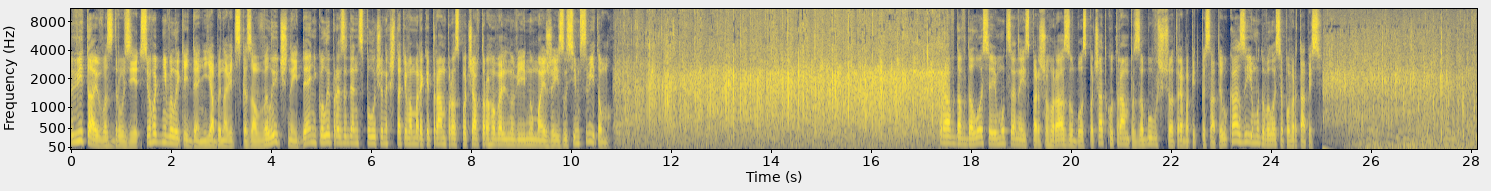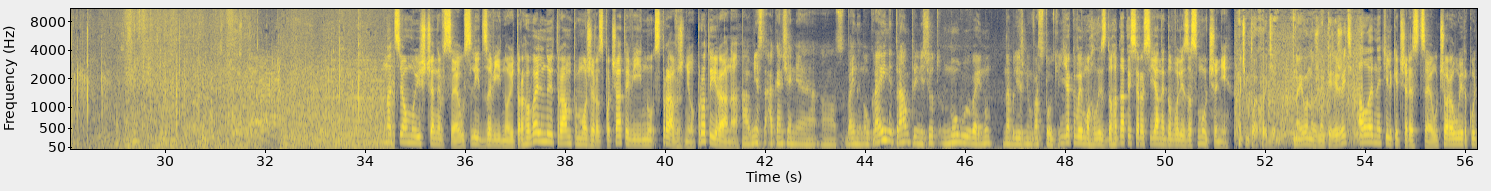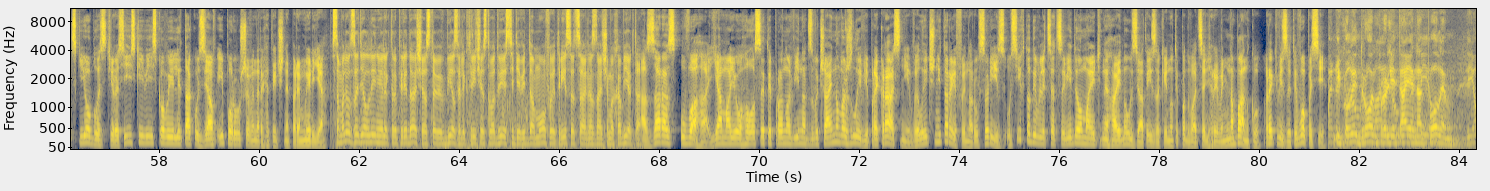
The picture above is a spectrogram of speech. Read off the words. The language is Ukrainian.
Вітаю вас, друзі! Сьогодні великий день. Я би навіть сказав величний день, коли президент Сполучених Штатів Америки Трамп розпочав торговельну війну майже із усім світом. Правда, вдалося йому це не із першого разу, бо спочатку Трамп забув, що треба підписати указ, і йому довелося повертатись. На цьому іще не все. Услід за війною торговельною Трамп може розпочати війну справжню проти Ірана. А вместо окончания війни на Україні Трамп принесе нову войну на Ближнем Востоке. Як ви могли здогадатися, росіяни доволі засмучені. Очень плохой день, но его нужно пережить. Але не тільки через це. Учора у Іркутській області російський військовий літак узяв і порушив енергетичне перемир'я. Самолет задел линию электропередачи, оставив без электричества 209 домов и три социально значимых объекта. А зараз увага! Я маю оголосити про нові надзвичайно важливі, прекрасні, величні тарифи на русоріз. Усі, хто дивляться це відео, мають негайно узяти і закинути по 20 гривень на банку. Реквізити в описі. І коли дрон пролітає над полем,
